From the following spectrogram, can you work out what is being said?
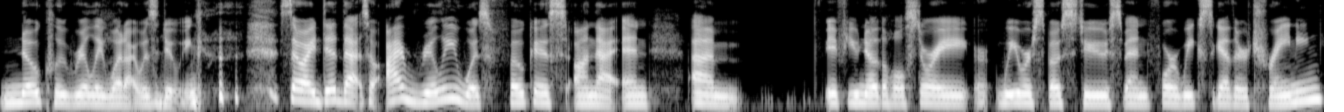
no clue really what I was doing. so I did that. So I really was focused on that. And um, if you know the whole story, er, we were supposed to spend four weeks together training,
